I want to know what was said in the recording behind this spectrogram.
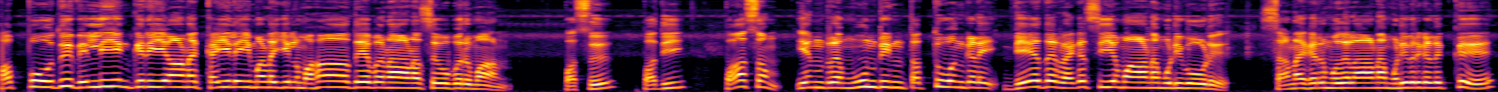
அப்போது வெள்ளியங்கிரியான கைலை மலையில் மகாதேவனான சிவபெருமான் பசு பதி பாசம் என்ற மூன்றின் தத்துவங்களை வேத ரகசியமான முடிவோடு சனகர் முதலான முனிவர்களுக்கு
